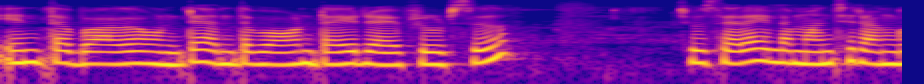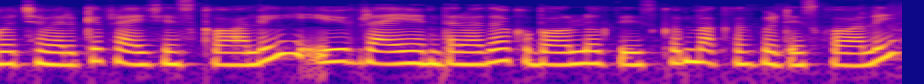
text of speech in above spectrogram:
ఎంత బాగా ఉంటే అంత బాగుంటాయి డ్రై ఫ్రూట్స్. చూసారా? ఇలా మంచి రంగు వచ్చే వరకు ఫ్రై చేసుకోవాలి. ఇవి ఫ్రై అయిన తర్వాత ఒక బౌల్లోకి తీసుకొని పక్కకు పెట్టేసుకోవాలి.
